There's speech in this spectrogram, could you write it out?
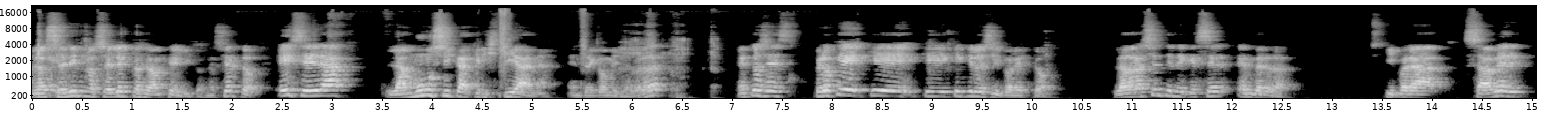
Los himnos selectos evangélicos, ¿no es cierto? Esa era la música cristiana, entre comillas, ¿verdad? Entonces, ¿pero qué, qué, quiero decir con esto? La adoración tiene que ser en verdad. Y para saber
